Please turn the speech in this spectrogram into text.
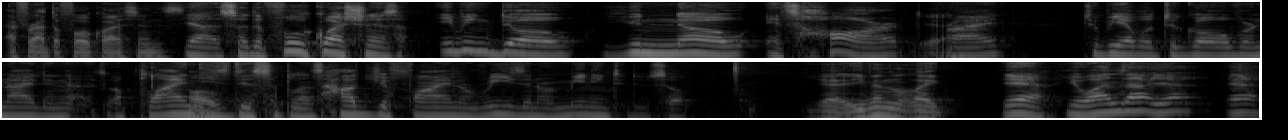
I forgot the full questions. Yeah, so the full question is even though you know it's hard, Yeah. right, to be able to go overnight and applying Oh. these disciplines, how did you find a reason or meaning to do so? Yeah, even like Yeah, you want that? Yeah, yeah.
